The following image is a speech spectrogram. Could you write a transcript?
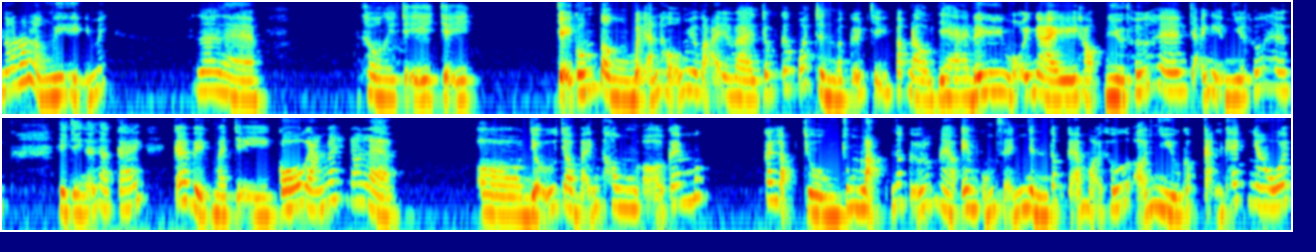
nó rất là nguy hiểm ấy. Nên là thường thì chị chị chị cũng từng bị ảnh hưởng như vậy và trong cái quá trình mà kiểu chị bắt đầu già đi mỗi ngày học nhiều thứ thêm trải nghiệm nhiều thứ thêm thì chị nghĩ là cái cái việc mà chị cố gắng ấy đó là uh, giữ cho bản thân ở cái mức cái lập trường trung lập nó kiểu lúc nào em cũng sẽ nhìn tất cả mọi thứ ở nhiều góc cạnh khác nhau ấy.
